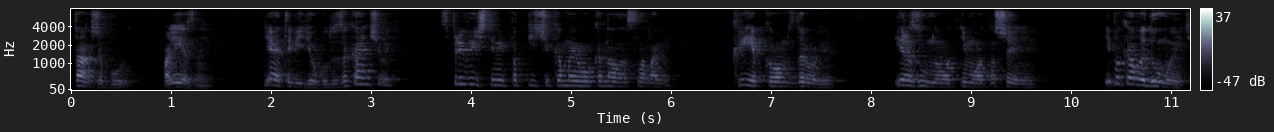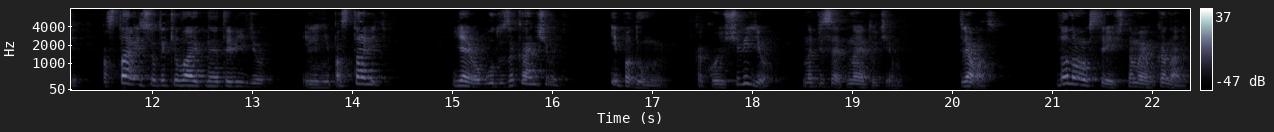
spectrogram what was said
также будет полезной. Я это видео буду заканчивать с привычными подписчикам моего канала словами. Крепкого вам здоровья и разумного к нему отношения. И пока вы думаете, поставить все-таки лайк на это видео или не поставить, я его буду заканчивать и подумаю, какое еще видео написать на эту тему для вас. До новых встреч на моем канале.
